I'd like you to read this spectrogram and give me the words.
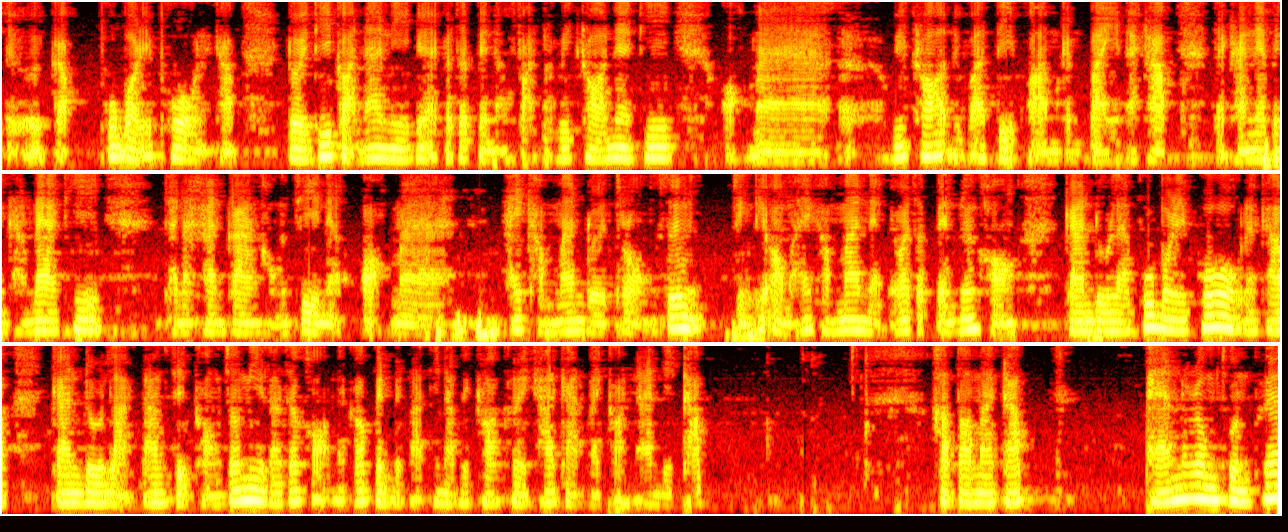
หรือกับผู้บริโภคนะครับ โดยที่ก่อนหน้านี้เนี่ยก็จะเป็นทางฝั่งนักวิเคราะห์เนี่ยที่ออกมาวิเคราะห์หรือว่าตีความกันไปนะครับ แต่ครั้งนี้เป็นครั้งแรกที่ธนาคารกลางของจีนเนี่ยออกมาให้คำมั่นโดยตรง ซึ่ง สิ่งที่ออกมาให้คำมั่นเนี่ยไม่ว่าจะเป็นเรื่องของการดูแลผู้บริโภคนะครับ การดูหลักตามสิทธิ์ของเจ้าหนี้และเจ้าของเนี่ยก็เป็นไปตามที่นักวิเคราะห์เคยคาดการไว้ก่อนหน้านี้ครับข่าวต่อมาครับ แผนระดมทุนเพื่อ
